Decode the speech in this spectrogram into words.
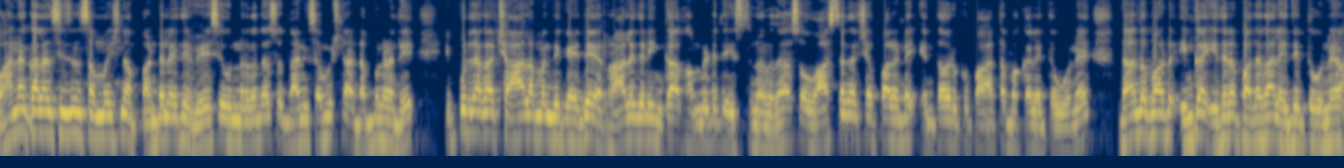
వానాకాలం సీజన్ సంబంధించిన పంటలు అయితే వేసి ఉన్నారు కదా. సో దానికి సంబంధించిన డబ్బులు అనేది ఇప్పుడు దాకా చాలా మందికి అయితే రాలేదని ఇంకా కంప్లీట్ అయితే ఇస్తున్నారు కదా. సో వాస్తవంగా చెప్పాలంటే ఎంతవరకు పాత బకాయిలు అయితే ఉన్నాయి దాంతో పాటు ఇంకా ఇతర పథకాలు ఏదైతే ఉన్నాయో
